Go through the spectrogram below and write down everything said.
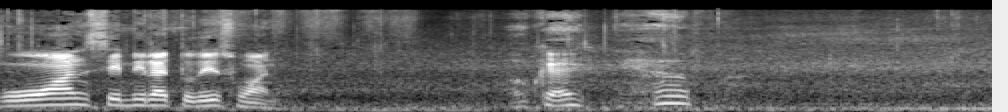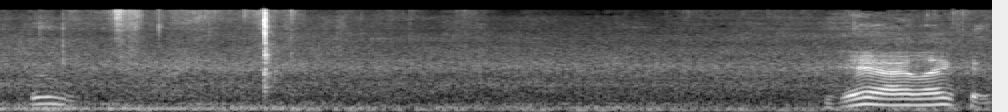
one similar to this one. Okay. Yep. Ooh. Yeah, I like it.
